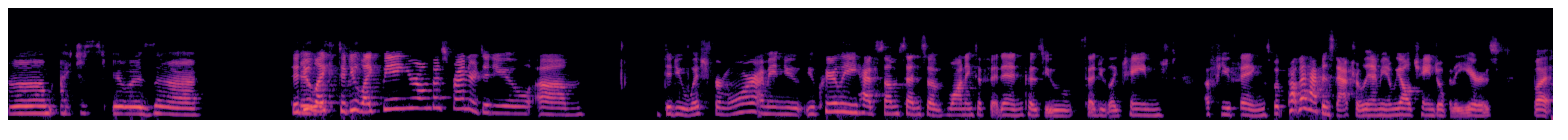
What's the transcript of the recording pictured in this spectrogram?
Um. I just it was. uh did you was... like did you like being your own best friend or did you um did you wish for more? I mean, you you clearly had some sense of wanting to fit in because you said you like changed a few things, but that happens naturally. I mean, we all change over the years, but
